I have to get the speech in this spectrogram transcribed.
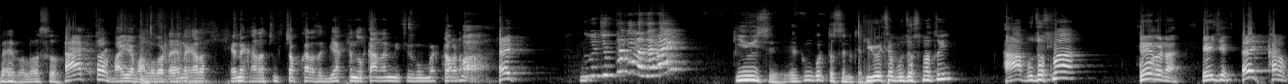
ভাই ভালো আছো? হ্যাঁ তোর ভাইয়া ভালো বাটা এনে খারাপ এনে খারাপ চুপচাপ খারাপ থাকবি। একটা কানার নিচে রুম একটা আব্বা। এই তুমি চুপ থাকো না জামাই। কি হয়েছে এরকম করতেছেন কেন? কি হয়েছে বুঝোস না তুই? হ্যাঁ বুঝোস না? হে বেটা এই যে এই খারাপ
